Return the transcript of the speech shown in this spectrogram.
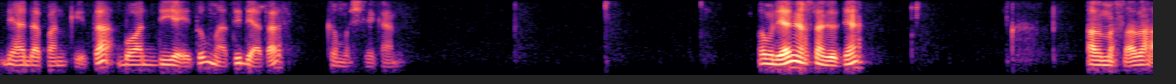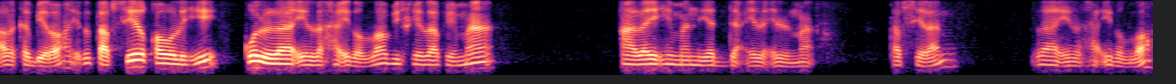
di hadapan kita bahwa dia itu mati di atas kemusyrikan. Kemudian yang selanjutnya al-masalah al-kabirah itu tafsir qawlihi qul la ilaha illallah bi khilafi ma alaihi man yadda'il ilma. Tafsiran la ilaha illallah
